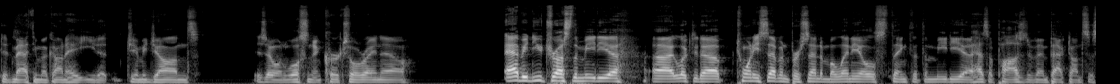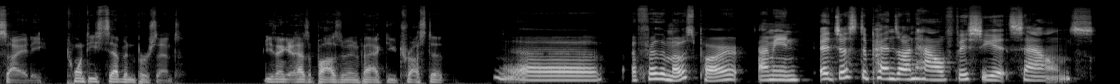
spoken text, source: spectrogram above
Did Matthew McConaughey eat at Jimmy John's? Is Owen Wilson in Kirksville right now? Abby, do you trust the media? Uh, I looked it up. 27% of millennials think that the media has a positive impact on society. 27%. Do you think it has a positive impact? Do you trust it? Uh, for the most part. I mean, it just depends on how fishy it sounds.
